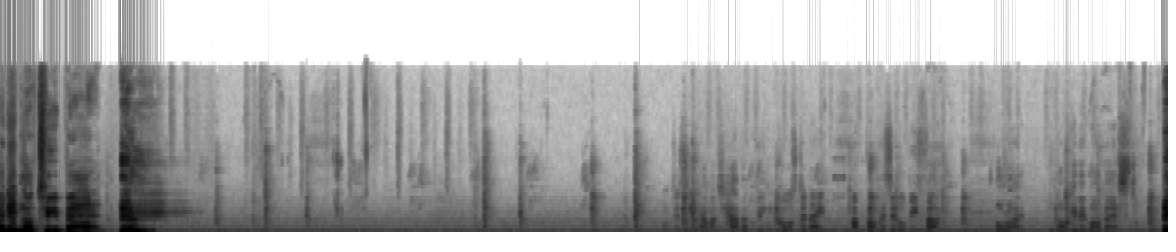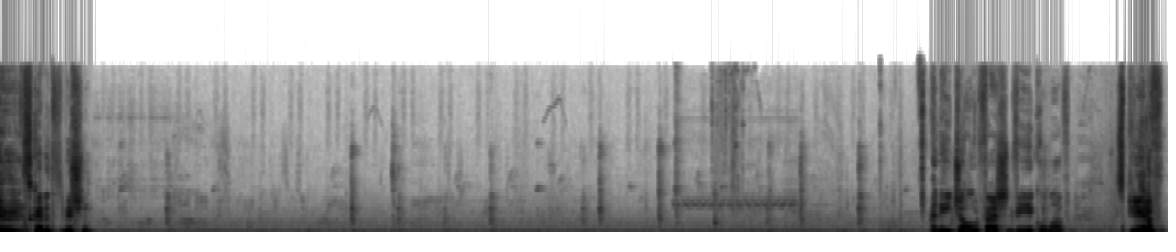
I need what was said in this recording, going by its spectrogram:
I did not too bad. i promise it'll be fun Alright, I'll give it my best. Let's go to this mission. I need your old-fashioned vehicle, love. It's beautiful.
